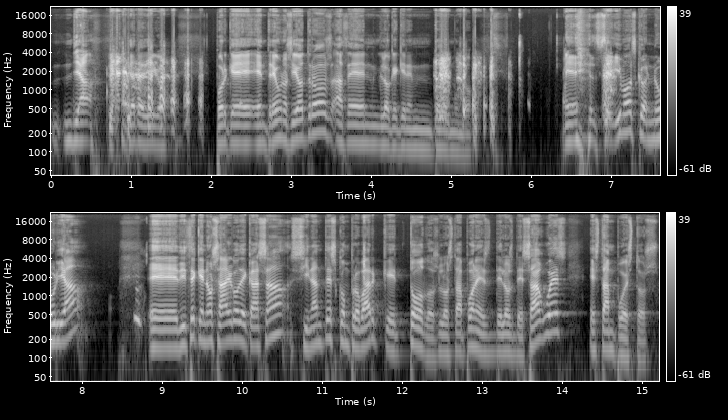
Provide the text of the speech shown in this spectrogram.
Ya, ya te digo. Porque entre unos y otros hacen lo que quieren todo el mundo. Eh, seguimos con Nuria. Eh, dice que no salgo de casa sin antes comprobar que todos los tapones de los desagües están puestos.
